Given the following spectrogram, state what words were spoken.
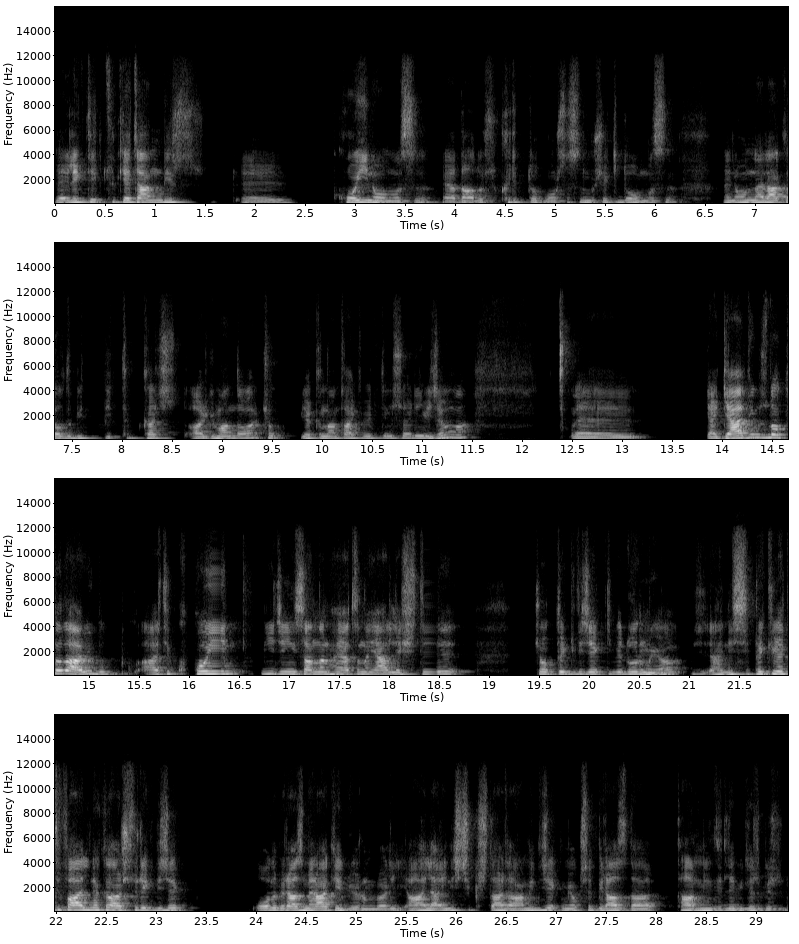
ve elektrik tüketen bir e, coin olması veya daha doğrusu kripto borsasının bu şekilde olması hani onunla alakalı da bir, bir birkaç argüman da var. Çok yakından takip ettiğimi söyleyemeyeceğim ama e, ya geldiğimiz noktada abi bu artık coin iyice insanların hayatına yerleşti. Çok da gidecek gibi durmuyor. Hani spekülatif hali ne kadar süre gidecek onu biraz merak ediyorum. Böyle hala iniş çıkışlar devam edecek mi yoksa biraz daha tahmin edilebilir bir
